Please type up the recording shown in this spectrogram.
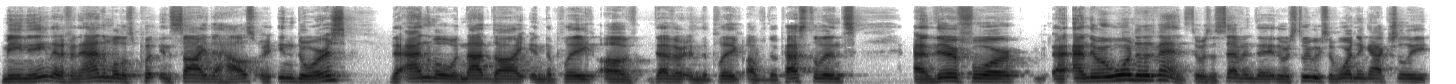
meaning that if an animal is put inside the house or indoors, the animal would not die in the plague of Dever, in the plague of the pestilence. And therefore, and they were warned in advance. There was a seven day, there was three weeks of warning actually.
